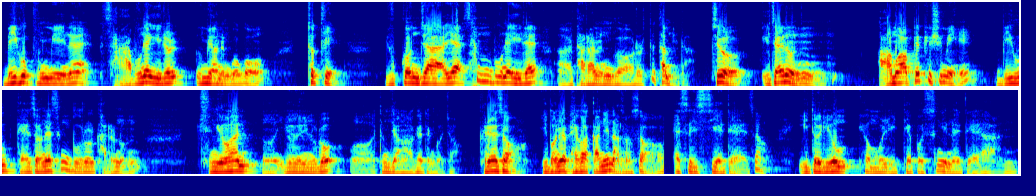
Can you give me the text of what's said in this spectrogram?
미국 국민의 4분의 1을 의미하는 거고 특히 유권자의 3분의 1에 어, 달하는 것을 뜻합니다. 즉, 이제는 암호화폐 표심이 미국 대선의 승부를 가르는 중요한 어, 요인으로 어, 등장하게 된 거죠. 그래서 이번에 백악관이 나서서 SEC에 대해서 이더리움 현물 ETF 승인에 대한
